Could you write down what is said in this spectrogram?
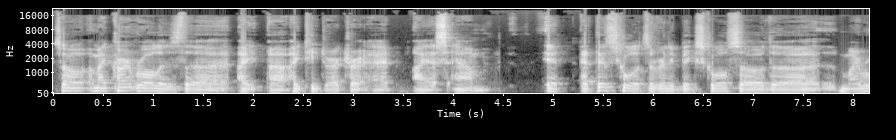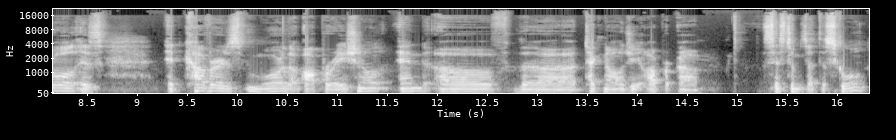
So, my current role is the uh, IT director at ISM. It, at this school, it's a really big school, so the my role is it covers more the operational end of the technology oper- uh, systems at the school.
